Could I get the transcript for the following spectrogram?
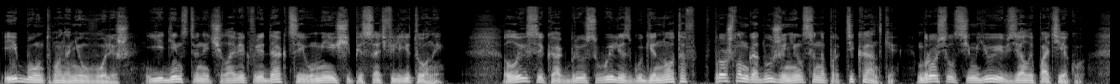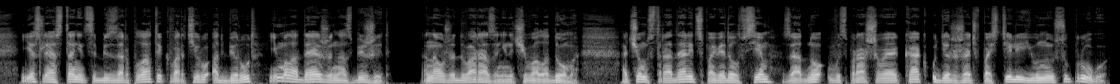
И Бунтмана не уволишь, единственный человек в редакции, умеющий писать фильетоны. Лысый, как Брюс Уиллис Гугенотов, в прошлом году женился на практикантке, бросил семью и взял ипотеку. Если останется без зарплаты, квартиру отберут, и молодая жена сбежит. Она уже два раза не ночевала дома, о чем страдалец поведал всем, заодно выспрашивая, как удержать в постели юную супругу,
